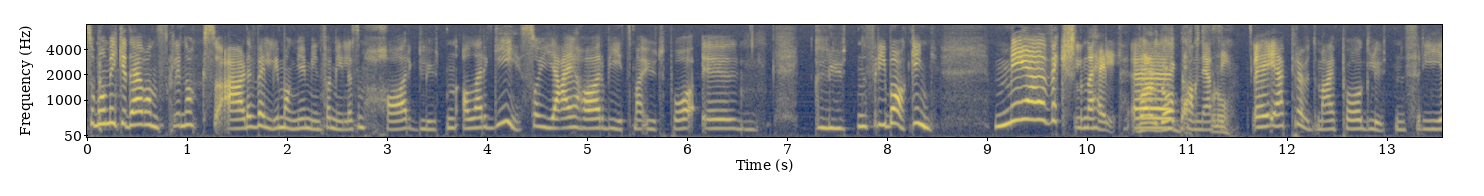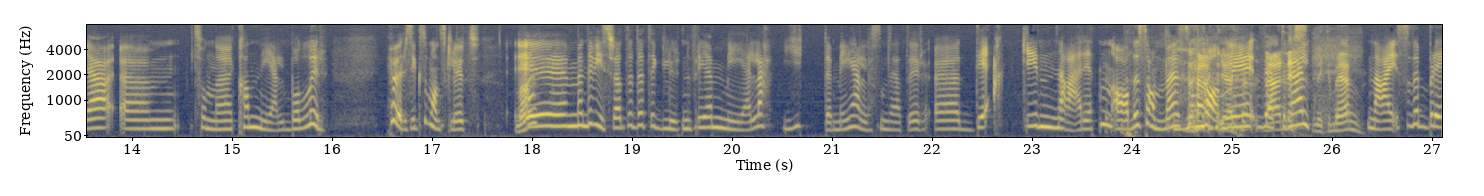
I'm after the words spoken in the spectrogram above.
Som om ikke det er vanskelig nok, så er det veldig mange i min familie som har glutenallergi. Så jeg har begitt meg ut på uh, glutenfri baking. Med vekslende hell, Hva er det du har eh, kan jeg for si. Eh, Jeg prøvde meg på glutenfrie um, sånne kanelboller. Høres ikke så vanskelig ut. Eh, men det viser seg at dette glutenfrie melet, gyttemel som det heter, eh, det er ikke i nærheten av det samme som vanlig Det er hvetemel. nesten ikke mel. Nei, så det ble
